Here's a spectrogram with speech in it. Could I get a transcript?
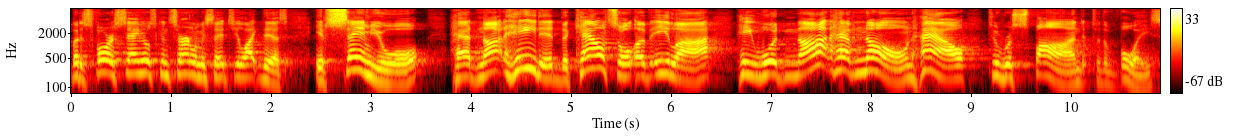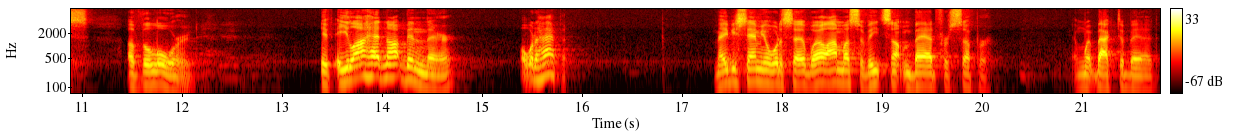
But as far as Samuel's concerned, let me say it to you like this If Samuel had not heeded the counsel of Eli, he would not have known how to respond to the voice of the Lord. If Eli had not been there, what would have happened? Maybe Samuel would have said, Well, I must have eaten something bad for supper and went back to bed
